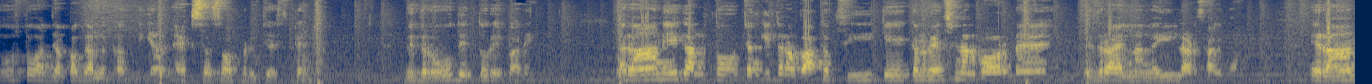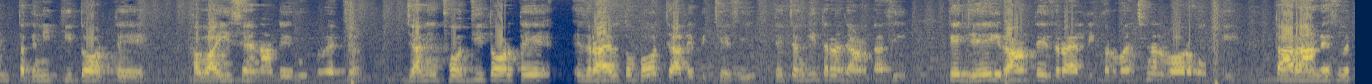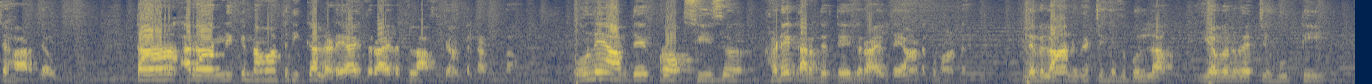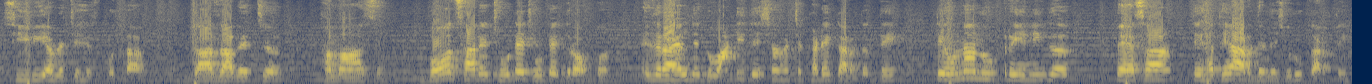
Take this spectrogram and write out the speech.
ਦੋਸਤੋ, ਅੱਜ ਆਪਾਂ ਗੱਲ ਕਰਨੀ ਆ ਐਕਸੈਸ ਆਫ ਰੈਜ਼ਿਸਟੈਂਸ ਵਿਦਰੋਹ ਦੇ ਧੁਰੇ ਬਾਰੇ। ਇਰਾਨ ਇਹ ਗੱਲ ਤੋਂ ਚੰਗੀ ਤਰ੍ਹਾਂ ਵਾਕਿਫ ਸੀ ਕਿ ਕਨਵੈਨਸ਼ਨਲ ਵਾਰ ਮੈਂ ਇਜ਼ਰਾਈਲ ਨਾਲ ਨਹੀਂ ਲੜ ਸਕਦਾ। ਇਰਾਨ ਤਕਨੀਕੀ ਤੌਰ ਤੇ ਹਵਾਈ ਸੈਨਾ ਦੇ ਰੂਪ ਵਿੱਚ ਯਾਨੀ ਫੌਜੀ ਤੌਰ ਤੇ ਇਜ਼ਰਾਈਲ ਤੋਂ ਬਹੁਤ ਜ਼ਿਆਦਾ ਪਿੱਛੇ ਸੀ ਤੇ ਚੰਗੀ ਤਰ੍ਹਾਂ ਜਾਣਦਾ ਸੀ ਕਿ ਜੇ ਈਰਾਨ ਤੇ ਇਜ਼ਰਾਈਲ ਦੀ ਕਨਵੈਨਸ਼ਨਲ ਵਾਰ ਹੋਊਗੀ ਤਾਂ ਇਰਾਨ ਇਸ ਵਿੱਚ ਹਾਰ ਜਾਊਗੀ। ਤਾਂ ਇਰਾਨ ਨੇ ਇੱਕ ਨਵਾਂ ਤਰੀਕਾ ਲੜਿਆ ਇਜ਼ਰਾਈਲ ਖਿਲਾਫ ਜੰਗ ਲੜਨ ਦਾ। ਉਹਨੇ ਆਪਦੇ ਪ੍ਰੌਕਸੀਸ ਖੜੇ ਕਰ ਦਿੱਤੇ ਇਜ਼ਰਾਈਲ ਦੇ ਆਂਢ ਗੁਆਂਢ। ਲਿਬਨਾਨ ਵਿੱਚ ਹਿਜ਼ਬੁੱਲਾ ਯਮਨ ਵਿੱਚ ਹੂਤੀ ਸੀਰੀਆ ਵਿੱਚ ਹਿਜ਼ਬੁੱਲਾ ਗਾਜ਼ਾ ਵਿੱਚ ਹਮਾਸ ਬਹੁਤ ਸਾਰੇ ਛੋਟੇ-ਛੋਟੇ ਗਰੁੱਪ ਇਜ਼ਰਾਈਲ ਦੇ ਗਵਾਂਢੀ ਦੇਸ਼ਾਂ ਵਿੱਚ ਖੜੇ ਕਰ ਦਿੱਤੇ ਤੇ ਉਹਨਾਂ ਨੂੰ ਟ੍ਰੇਨਿੰਗ ਪੈਸਾ ਤੇ ਹਥਿਆਰ ਦੇਣੇ ਸ਼ੁਰੂ ਕਰਤੇ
